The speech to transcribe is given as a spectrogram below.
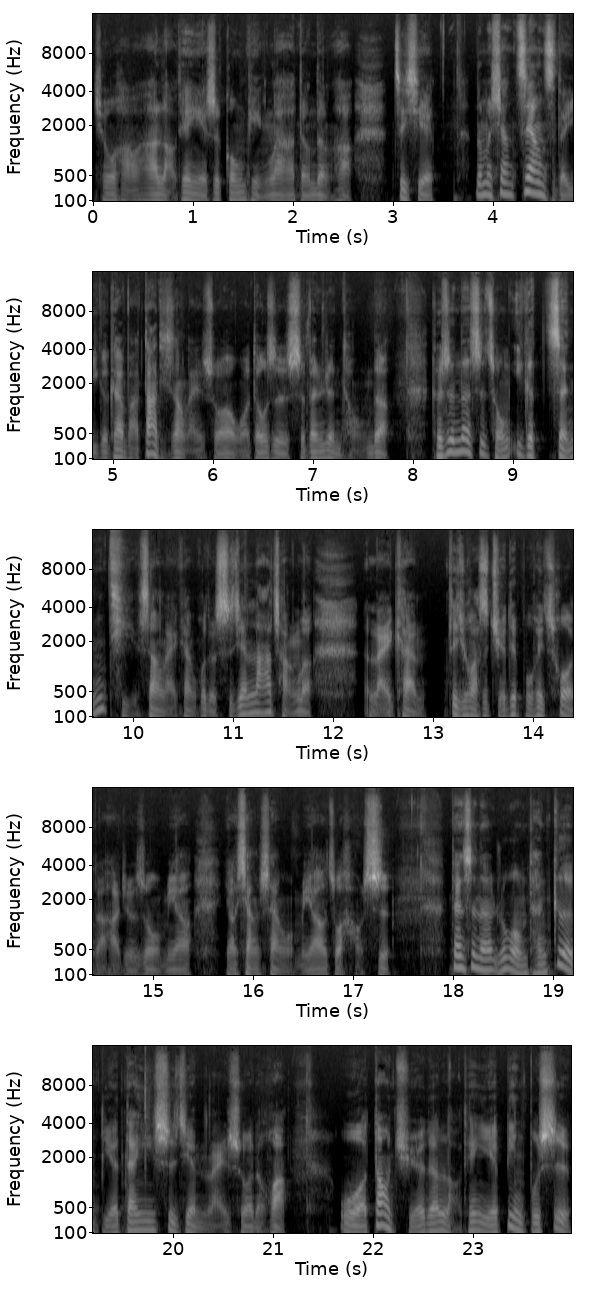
秋毫啊，老天爷是公平啦，等等哈，这些。那么像这样子的一个看法，大体上来说，我都是十分认同的。可是那是从一个整体上来看，或者时间拉长了来看。这句话是绝对不会错的哈，就是说我们要要向善，我们要做好事。但是呢，如果我们谈个别单一事件来说的话，我倒觉得老天爷并不是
